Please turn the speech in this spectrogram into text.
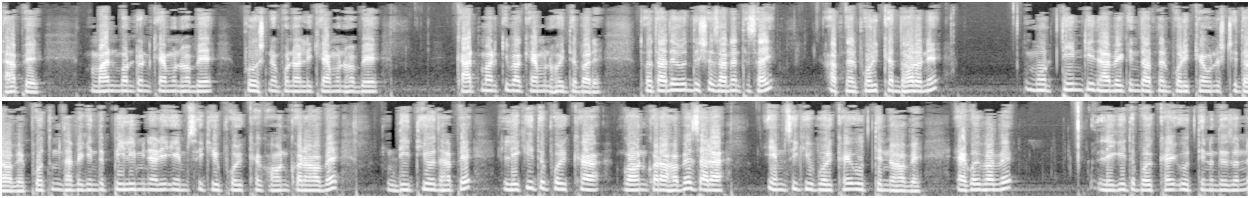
ধাপে মানবন্টন কেমন হবে? প্রশ্ন প্রণালী কেমন হবে? কাটমার্কি বা কেমন হইতে পারে? তো তাদের উদ্দেশ্যে জানাতে চাই আপনার পরীক্ষার ধরনে মোট তিনটি ধাপে কিন্তু আপনার পরীক্ষা অনুষ্ঠিত হবে। প্রথম ধাপে কিন্তু প্রিলিমিনারি এমসিকিউ পরীক্ষা গ্রহণ করা হবে। দ্বিতীয় ধাপে লিখিত পরীক্ষা গ্রহণ করা হবে, যারা এমসিকিউ পরীক্ষায় উত্তীর্ণ হবে। একইভাবে লিখিত পরীক্ষায় উত্তীর্ণদের জন্য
